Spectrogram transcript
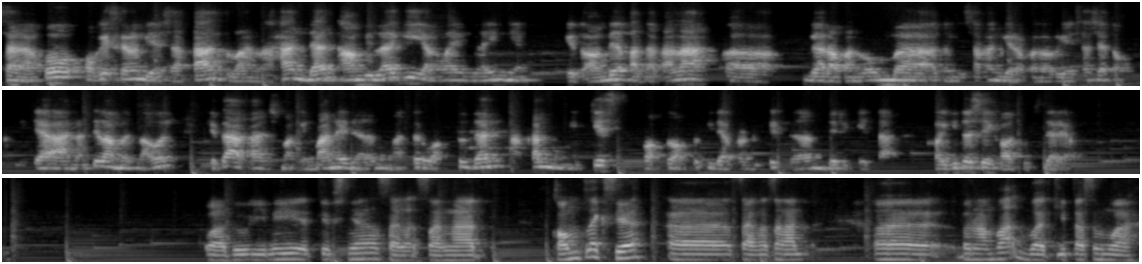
saran aku oke okay, sekarang biasakan perlahan-lahan dan ambil lagi yang lain-lainnya. Gitu ambil katakanlah uh, garapan lomba atau misalkan garapan organisasi atau pekerjaan nanti lambat tahun kita akan semakin pandai dalam mengatur waktu dan akan mengikis waktu-waktu tidak produktif dalam diri kita. Kalau gitu sih kalau tips dari aku. Waduh ini tipsnya sangat-sangat kompleks ya. Eh, sangat-sangat uh, uh, bermanfaat buat kita semua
